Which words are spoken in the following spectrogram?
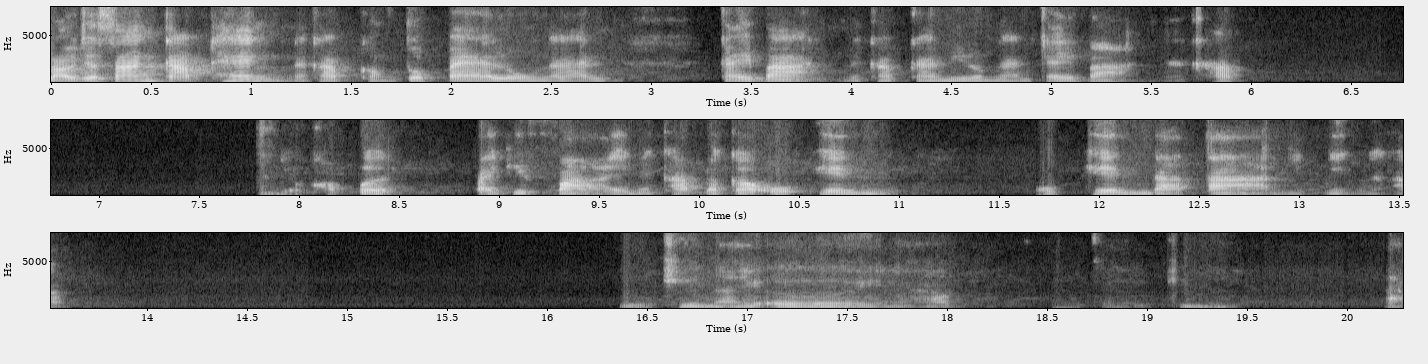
เราจะสร้างกราฟแท่งนะครับของตัวแปรโรงงานใกล้บ้านนะครับ การมีโรงงานใกล้บ้านนะครับ เดี๋ยวขอเปิดไปที่ไฟล์นะครับ แล้วก็ Open Open Data นิดนึงนะครับ อยู่ที่ไหนเอ่ยนะครับจะอยู่ที่อ่า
